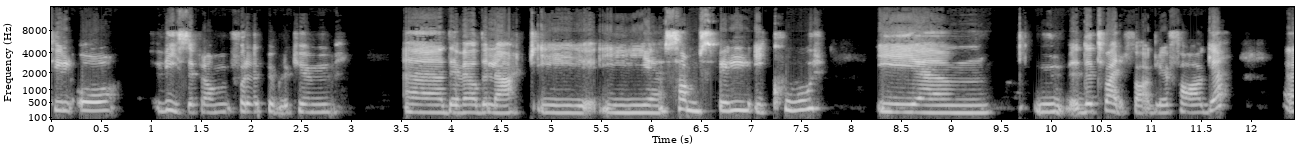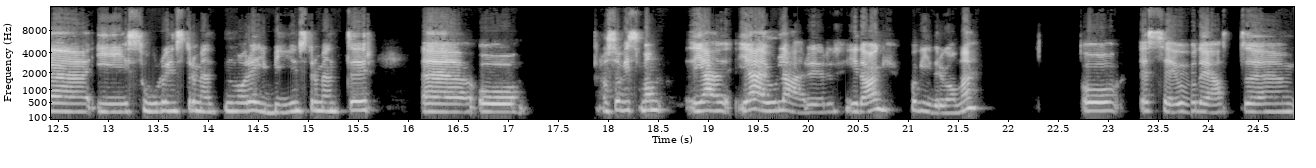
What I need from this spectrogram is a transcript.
til å vise fram for et publikum det vi hadde lært i, i samspill, i kor, i det tverrfaglige faget. I soloinstrumentene våre, i biinstrumenter. og også hvis man, jeg, jeg, er jo lærer i dag på videregående. Og jeg ser jo det at eh,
